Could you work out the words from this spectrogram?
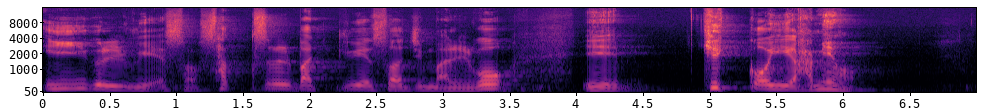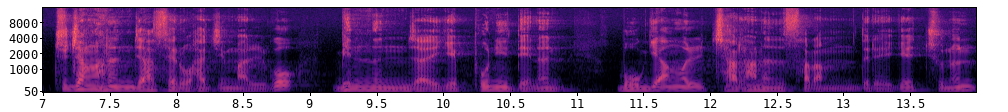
이익을 위해서 삭슬 받기 위해서 하지 말고 이 기꺼이 하며 주장하는 자세로 하지 말고 믿는 자에게 본이 되는 목양을 잘하는 사람들에게 주는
